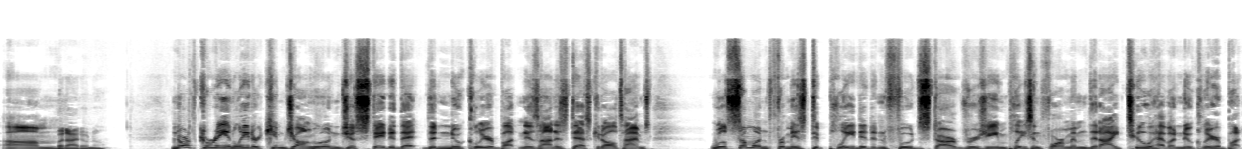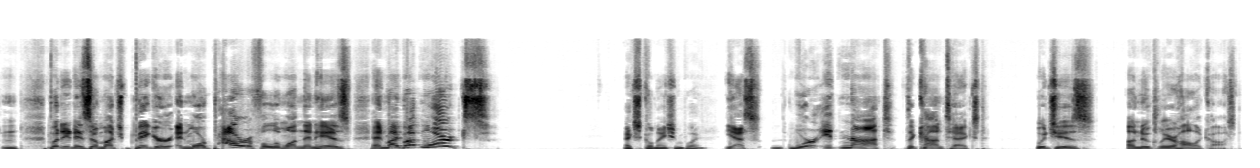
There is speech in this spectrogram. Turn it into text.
um, but I don't know. North Korean leader Kim Jong Un just stated that the nuclear button is on his desk at all times. Will someone from his depleted and food starved regime please inform him that I too have a nuclear button, but it is a much bigger and more powerful one than his, and my button works? Exclamation point. Yes, were it not the context, which is a nuclear holocaust,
